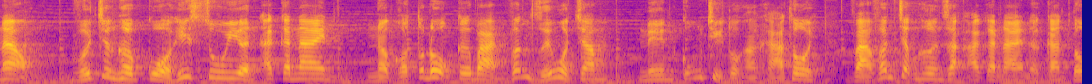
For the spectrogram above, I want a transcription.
Nào, với trường hợp của Hisuian Arcanine, nó có tốc độ cơ bản vẫn dưới 100 nên cũng chỉ thuộc hàng khá thôi và vẫn chậm hơn dạng Arcanine ở Kanto.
